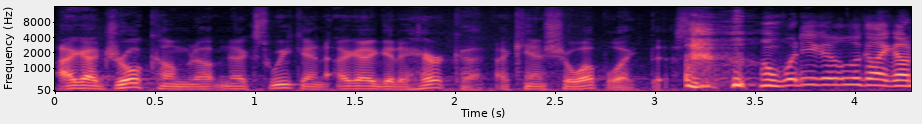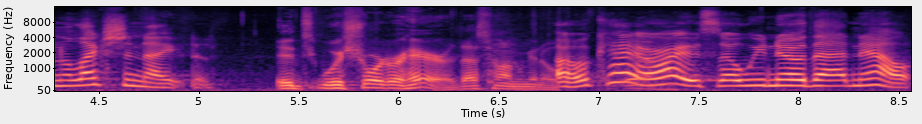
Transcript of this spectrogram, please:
I got drill coming up next weekend. I got to get a haircut. I can't show up like this. what are you going to look like on election night? It's with shorter hair. That's how I'm going to. Okay, yeah. all right. So we know that now.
